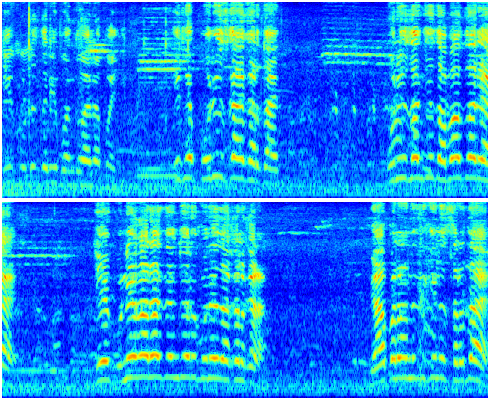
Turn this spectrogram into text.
ती कुठेतरी बंद व्हायला पाहिजे. इथे पोलीस काय करतायत? पोलिसांची जबाबदारी आहे. जे गुन्हेगार आहेत त्यांच्यावर गुन्हे दाखल करा. व्यापाऱ्यांना देखील श्रद्धा आहे.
